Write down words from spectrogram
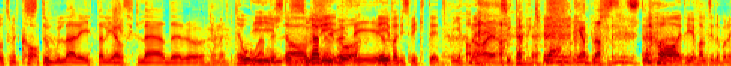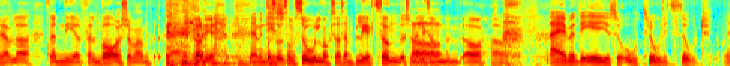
låter som ett kap. stolar i italienskt läder och men då, Det är ja, stolarna men det är- då. buffé. Det är ju faktiskt viktigt. Ja, Ja, ja. sitta bekvämt. Inga plaststolar. Ja, jag tänker ifall sitta på den jävla sån här nerfällbar som man drar ner. Nej, men det Och är så, så, som solen också har så här blekt sönder så det Ja. liksom, ja. ja. Nej, men det är ju så otroligt stort. Eh,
